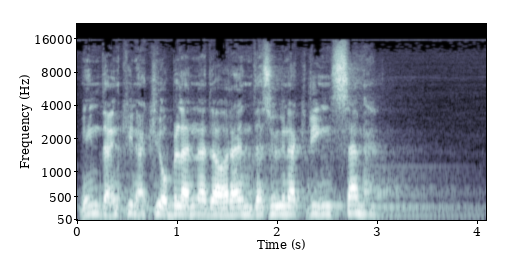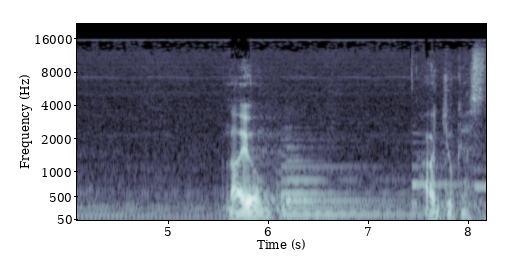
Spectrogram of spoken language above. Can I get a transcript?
Mindenkinek jobb lenne, de a rendezőnek nincs szeme. Na jó, hagyjuk ezt.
